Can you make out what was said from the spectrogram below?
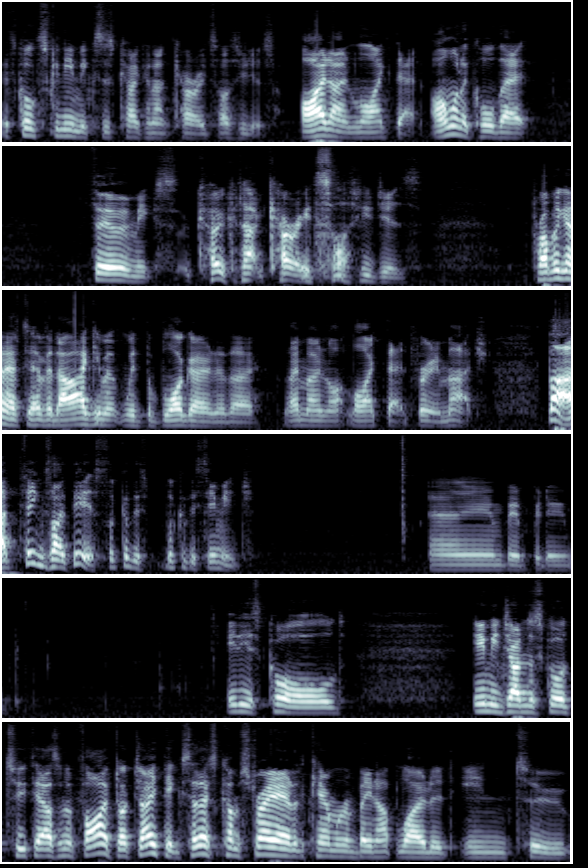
it's called skinny mixes coconut curried sausages. I don't like that. I want to call that Thermomix coconut curried sausages. Probably going to have to have an argument with the blog owner though. They may not like that very much. But things like this. Look at this. Look at this image. Um, it is called image underscore 2005.jpg. So that's come straight out of the camera and been uploaded into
